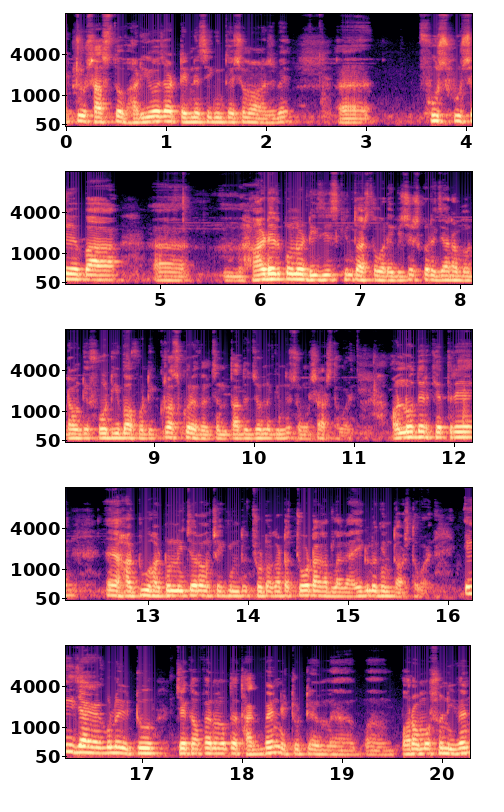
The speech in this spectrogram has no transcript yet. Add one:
একটু স্বাস্থ্য ভারী হয়ে যাওয়ার টেন্ডেন্সি কিন্তু এই সময় আসবে। ফুসফুসে বা হার্টের কোনো ডিজিজ কিন্তু আসতে পারে। বিশেষ করে যারা মোটামুটি ফোর্টি বা ফোর্টি ক্রস করে ফেলছেন, তাদের জন্য কিন্তু সমস্যা আসতে পারে। অন্যদের ক্ষেত্রে হাঁটু, হাঁটুর নিচের অংশে কিন্তু ছোটোখাটো চোট আঘাত লাগা, এগুলো কিন্তু আসতে পারে। এই জায়গাগুলো একটু চেক আপের মধ্যে থাকবেন, একটু পরামর্শ নেবেন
